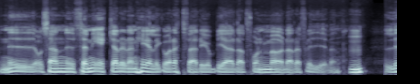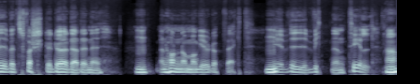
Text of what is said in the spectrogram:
Ni och sen ni förnekade den helige och rättfärdige och begärde att få en mördare frigiven. Mm. Livets första dödade ni, mm. men honom och Gud uppväckt. Mm. Det är vi vittnen till. Ja.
